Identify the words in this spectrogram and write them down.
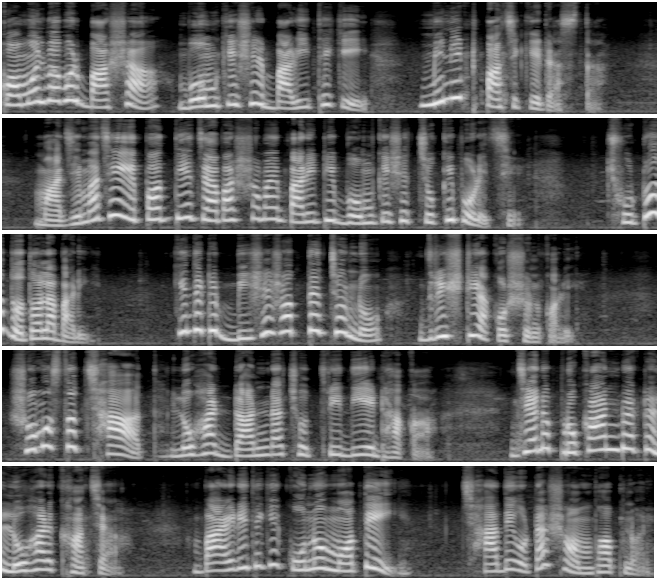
কমলবাবুর বাসা বোমকেশের বাড়ি থেকে মিনিট পাঁচেকের রাস্তা। মাঝে মাঝে এ পথ দিয়ে যাবার সময় বাড়িটি বোমকেশের চোখে পড়েছে। ছোট দোতলা বাড়ি, কিন্তু একটি বিশেষত্বের জন্য দৃষ্টি আকর্ষণ করে। সমস্ত ছাদ, লোহার ডান্ডা ছত্রি দিয়ে ঢাকা, যেন প্রকাণ্ড একটা লোহার খাঁচা। বাইরে থেকে কোনো মতেই ছাদে ওটা সম্ভব নয়।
